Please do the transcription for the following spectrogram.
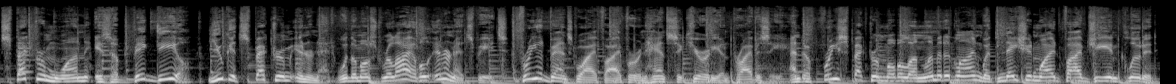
Spectrum One is a big deal. You get Spectrum Internet with the most reliable internet speeds, free advanced Wi Fi for enhanced security and privacy, and a free Spectrum Mobile Unlimited line with nationwide 5G included,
